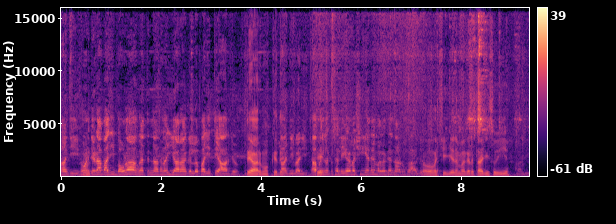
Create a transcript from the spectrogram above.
ਹਾਂਜੀ ਹੁਣ ਜਿਹੜਾ ਭਾਜੀ ਬੌਲਾ ਹੋਊਗਾ ਤਿੰਨਾਂ ਥਾਣਾ 11 ਕਿਲੋ ਭਾਜੀ ਤਿਆਰ ਜੋ। ਤਿਆਰ ਮੌਕੇ ਤੇ। ਹਾਂਜੀ ਭਾਜੀ ਆਪਣੀ ਕੋ ਤਸੱਲੀ ਕਰ ਵਸ਼ੀ ਤੇ ਮਗਰ ਦੇ ਨਾੜੂ ਨਾਲ ਜੋ। ਉਹ ਵੱਛੀ ਜੀ ਦੇ ਮਗਰ ਤਾਜੀ ਸੂਈ ਹੈ। ਹਾਂਜੀ।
